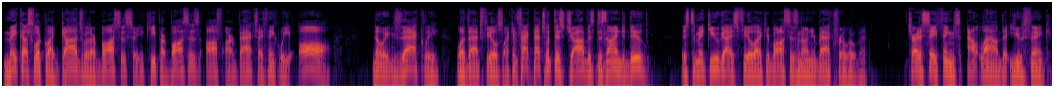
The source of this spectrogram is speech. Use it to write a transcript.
Make us look like gods with our bosses so you keep our bosses off our backs. I think we all know exactly what that feels like. In fact, that's what this job is designed to do, is to make you guys feel like your boss isn't on your back for a little bit. Try to say things out loud that you think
